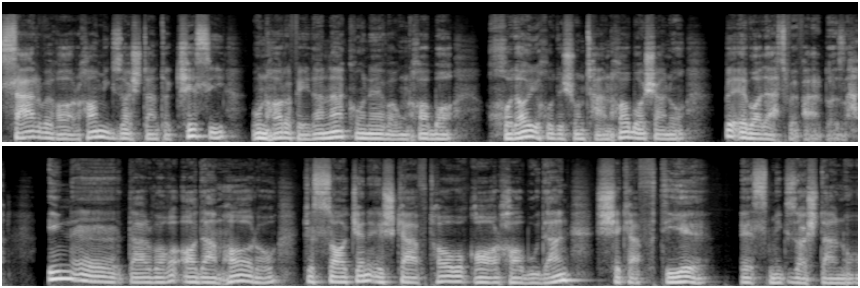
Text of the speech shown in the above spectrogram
سر به قارها میگذاشتن تا کسی اونها رو پیدا نکنه و اونها با خدای خودشون تنها باشن و به عبادت بپردازن. این در واقع آدم ها رو که ساکن اشکفت ها و قارها بودن شکفتیه. اسم میگذاشتن و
